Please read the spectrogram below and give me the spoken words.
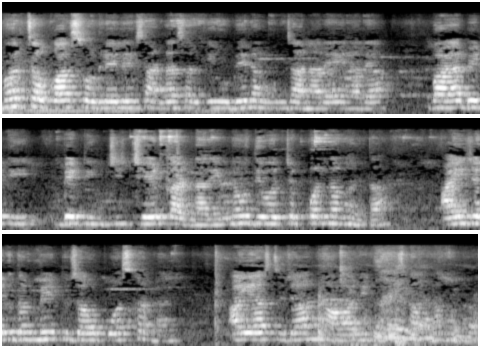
भर चौकात सोडलेले सांडासारखे उभे राहून जाणाऱ्या येणाऱ्या बाळा बेटी बेटींची छेड काढणारे नऊ दिवस चप्पल न घालता आई जगदंबे तुझा उपवास करणार. आई आज तुझ्या नावाने घटस्थापना होणार.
